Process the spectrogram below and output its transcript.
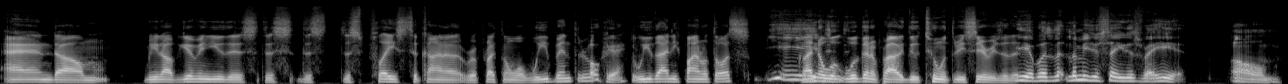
And, um, you know, I've given you this this this this place to kind of reflect on what we've been through. Okay. You got any final thoughts? Yeah, yeah, I know yeah. we're, we're gonna probably do two and three series of this. Yeah, but let, let me just say this right here. Um,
